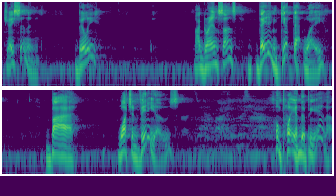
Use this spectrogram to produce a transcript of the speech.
Jason and Billy, my grandsons, they didn't get that way by watching videos on playing the piano.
